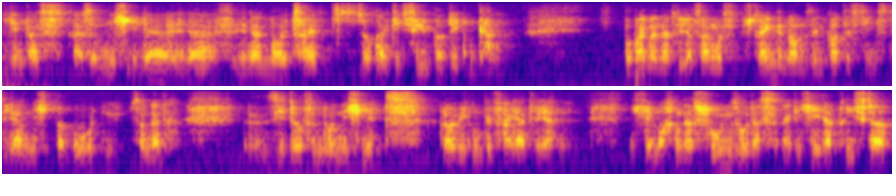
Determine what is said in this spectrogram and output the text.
Jedenfalls also nicht in der, in der, in der Neuzeit, soweit ich sie überblicken kann. Wobei man natürlich auch sagen muss, streng genommen sind Gottesdienste ja nicht verboten, sondern äh, sie dürfen nur nicht mit Gläubigen gefeiert werden. Wir machen das schon so, dass eigentlich jeder Priester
